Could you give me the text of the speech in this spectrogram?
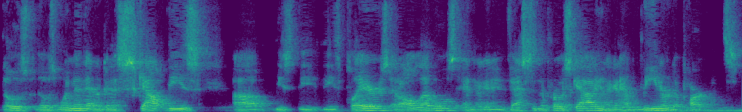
those those women that are going to scout these uh, these, these, players at all levels, and they're going to invest in the pro scouting. And they're going to have leaner departments.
